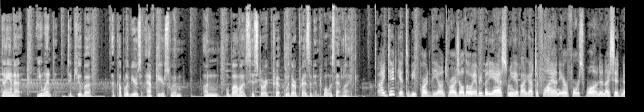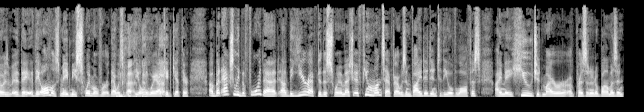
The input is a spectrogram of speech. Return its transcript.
Diana, you went to Cuba a couple of years after your swim on Obama's historic trip with our president. What was that like? I did get to be part of the entourage, although everybody asked me if I got to fly on Air Force One, and I said no. They they almost made me swim over. That was about the only way I could get there. Uh, but actually, before that, uh, the year after the swim, actually a few months after, I was invited into the Oval Office. I'm a huge admirer of President Obama's, and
